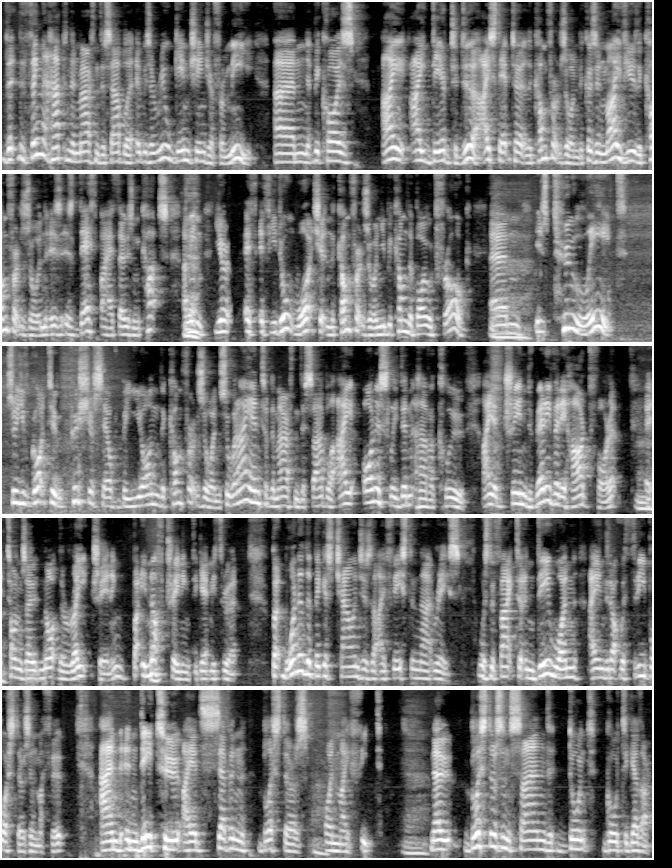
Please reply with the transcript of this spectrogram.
the the thing that happened in Marathon des Sables, it was a real game changer for me um, because I I dared to do it. I stepped out of the comfort zone because, in my view, the comfort zone is is death by a thousand cuts. I yeah. mean, you're if if you don't watch it in the comfort zone, you become the boiled frog. Um, It's too late. So you've got to push yourself beyond the comfort zone. So when I entered the Marathon des Sables, I honestly didn't have a clue. I had trained very, very hard for it. Mm. It turns out not the right training, but enough mm. training to get me through it. But one of the biggest challenges that I faced in that race was the fact that in day one, I ended up with three blisters in my foot. And in day two, I had seven blisters oh. on my feet. Yeah. Now, blisters and sand don't go together.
